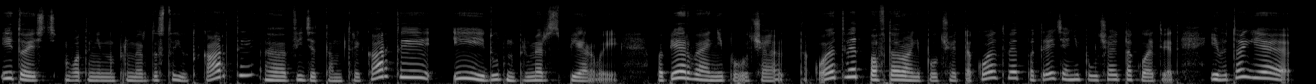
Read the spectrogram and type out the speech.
И то есть, вот они, например, достают карты, э, видят там три карты и идут, например, с первой. По первой они получают такой ответ, по второй они получают такой ответ, по третьей они получают такой ответ. И в итоге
